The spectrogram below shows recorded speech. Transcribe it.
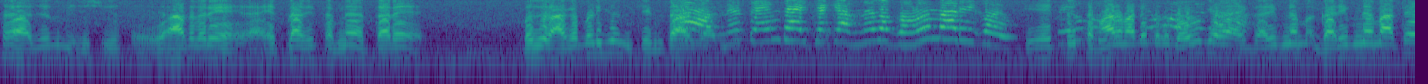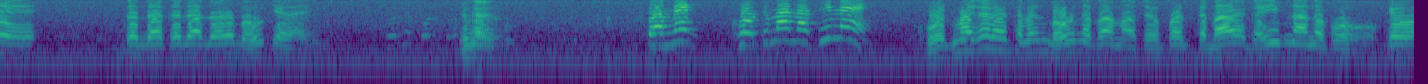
હજુ બીજું શું વાત આ એટલાથી તમને અત્યારે બધું આગળ પડી ગયું ને? ચિંતા અમને તો એમ થાય છે કે અમને તો ઘણું મળી ગયું. એ તમારા માટે બધું બહુ કેવાય ગરીબ ને ગરીબ ને માટે તો દસ હજાર ડોલર બહુ કેવાય તમે ખોટમાં નથી ને? ખોટમાં છે તમે બહુ નફામાં છો. પણ તમારા ગરીબ ના નફો કેવો?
